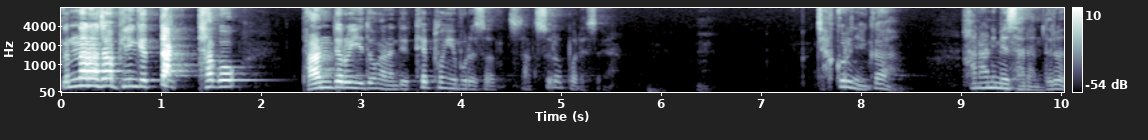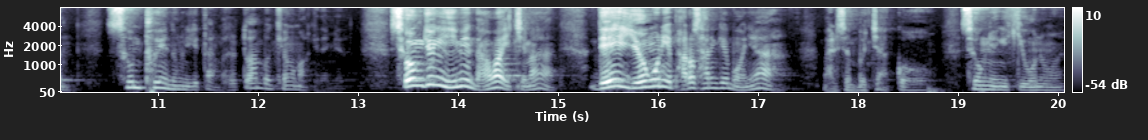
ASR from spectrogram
끝나자마자 비행기 딱 타고 반대로 이동하는데 태풍이 불어서 싹 쓸어버렸어요. 자 그러니까 하나님의 사람들은 선포의 능력이 있다는 것을 또 한 번 경험하게 됩니다. 성경이 이미 나와 있지만 내 영혼이 바로 사는 게 뭐냐? 말씀 붙잡고 성령의 기운을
